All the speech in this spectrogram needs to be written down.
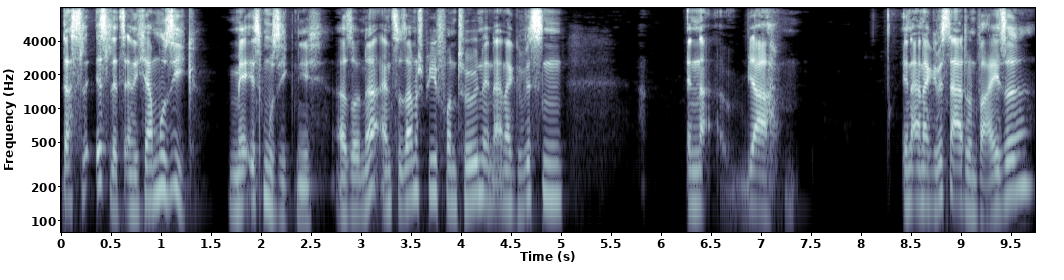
das ist letztendlich ja Musik. Mehr ist Musik nicht. Also, ne, ein Zusammenspiel von Tönen in einer gewissen, in, ja, in einer gewissen Art und Weise.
